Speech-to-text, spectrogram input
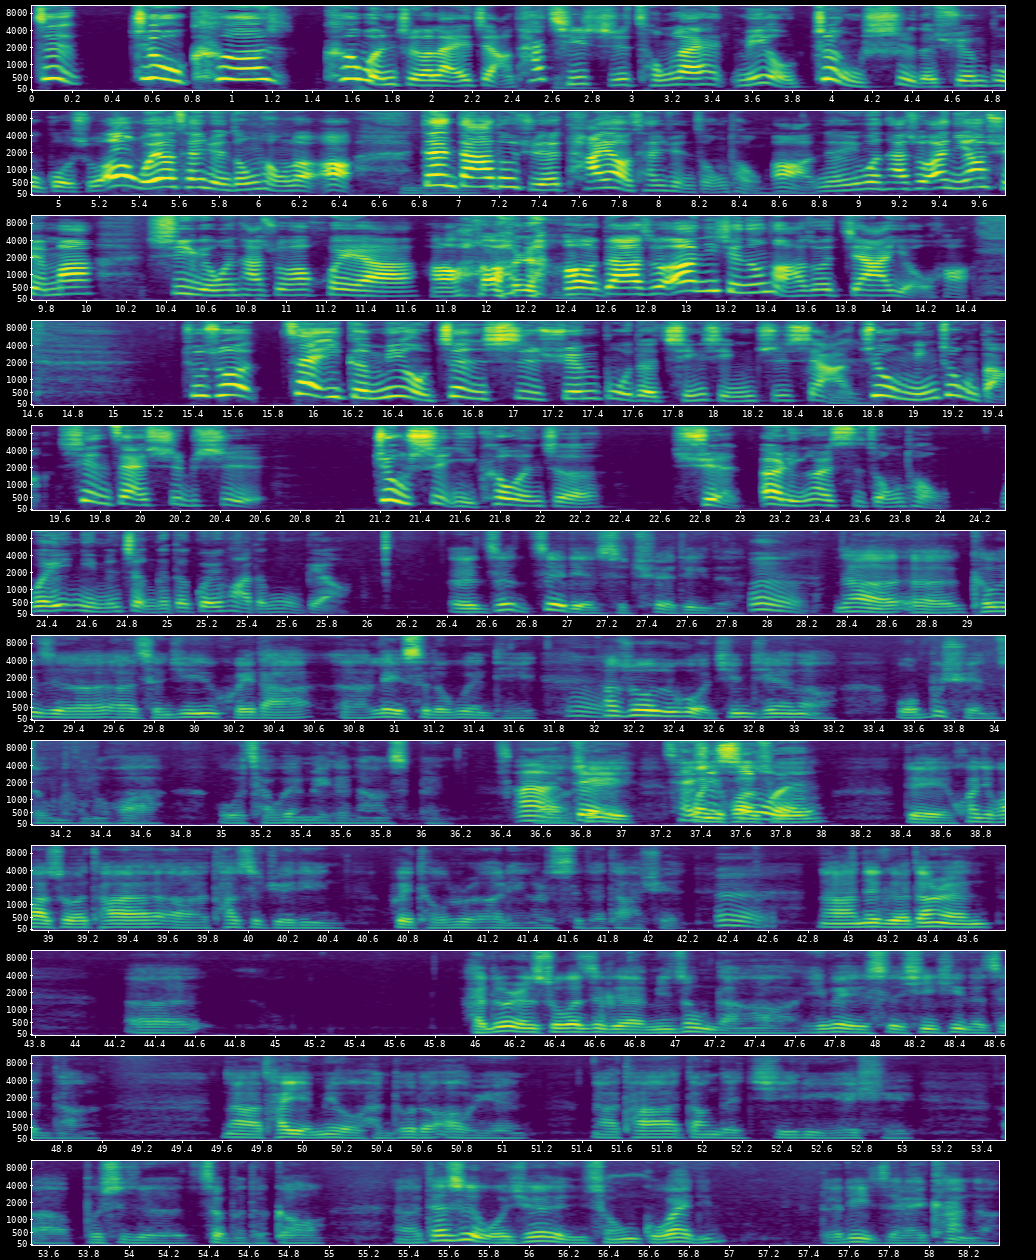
这就柯柯文哲来讲，他其实从来没有正式的宣布过说哦，我要参选总统了啊。但大家都觉得他要参选总统啊。那问他说啊，你要选吗？市议员问他说会啊。好，然后大家说啊，你选总统，他说加油哈。就是说，在一个没有正式宣布的情形之下，就民众党现在是不是就是以柯文哲选二零二四总统为你们整个的规划的目标？呃，这这点是确定的。嗯，那呃，柯文哲呃曾经回答呃类似的问题，嗯、他说如果今天呢、哦、我不选总统的话，我才会 make announcement。啊，所以换句话说，对，换句话说，他呃他是决定会投入二零二四的大选。嗯，那那个当然呃。很多人说这个民众党啊，因为是新兴的政党，那他也没有很多的澳元，那他当的几率也许啊、呃、不是这么的高，呃，但是我觉得你从国外的的例子来看呢，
